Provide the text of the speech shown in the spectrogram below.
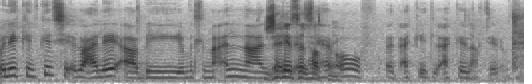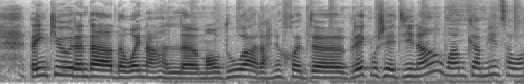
ولكن كل شيء له علاقة مثل ما قلنا الجهاز الهضمي. أوف أكيد الأكل. كثير thank you رندا ضوينا على رح ناخذ break مشاهدينا ومكملين سوا.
